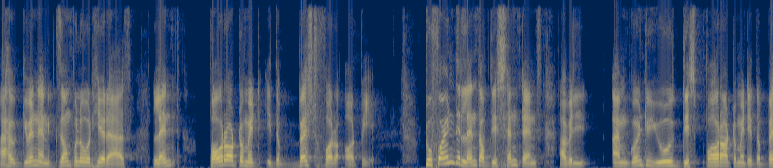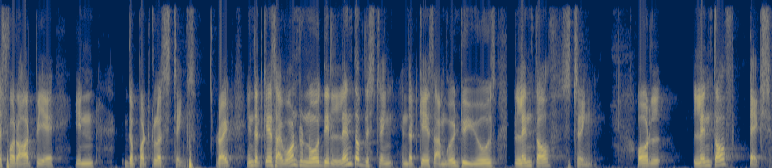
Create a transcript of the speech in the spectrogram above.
I have given an example over here as length Power Automate is the best for RPA. To find the length of this sentence, I will I'm going to use this Power Automate the best for RPA in the particular strings, right? In that case, I want to know the length of the string. In that case, I'm going to use length of string or length of text.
